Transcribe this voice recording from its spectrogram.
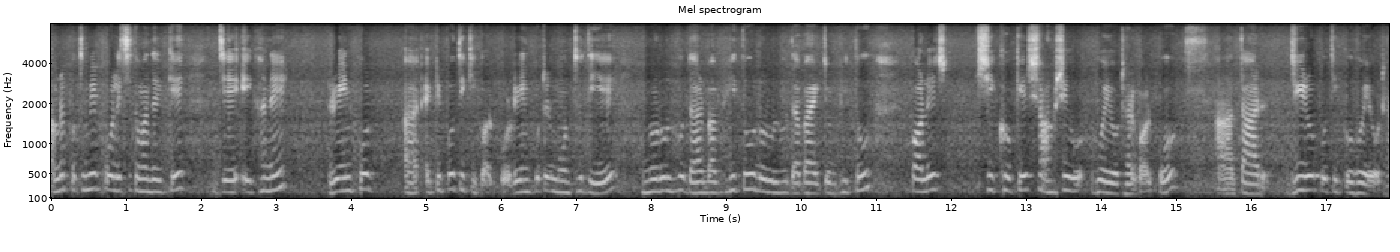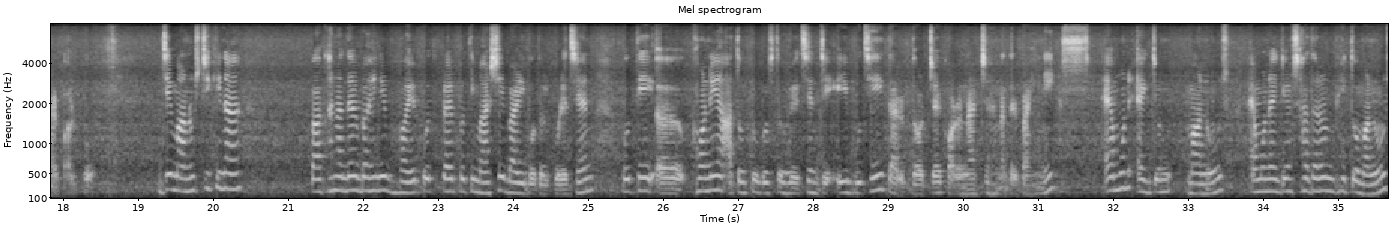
আমরা প্রথমে বলেছি তোমাদেরকে যে এখানে রেইনকোট একটি প্রতীকী গল্প। রেইনকোটের মধ্য দিয়ে নুরুল হুদার বা ভীতু নুরুল হুদা বা একজন ভীতু কলেজ শিক্ষকের সাহসী হয়ে ওঠার গল্প তার দৃঢ় প্রতীক হয়ে ওঠার গল্প। যে মানুষটি কিনা পাখানাদার বাহিনীর ভয়ে প্রায় প্রতি মাসে বাড়ি বদল করেছেন। প্রতি ক্ষণে আতঙ্কগ্রস্ত হয়েছেন যে এই বুঝি তার দরজায় করোনার চাহানাদের বাহিনী। এমন একজন মানুষ, এমন একজন সাধারণ ভীত মানুষ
